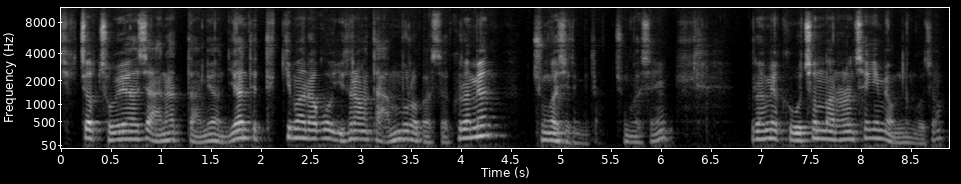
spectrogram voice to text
직접 조회하지 않았다면 얘한테 듣기만 하고 이 사람한테 안 물어봤어요. 그러면 중과실입니다. 중과실. 그러면 그 5천만 원은 책임이 없는 거죠.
